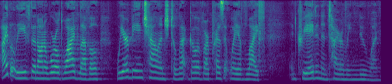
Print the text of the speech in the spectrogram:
I believe that on a worldwide level, we are being challenged to let go of our present way of life and create an entirely new one.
